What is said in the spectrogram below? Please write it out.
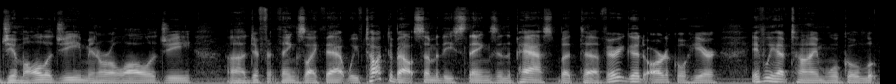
gemology, mineralogy, uh, different things like that. We've talked about some of these things in the past, but uh, very good article here. If we have time, we'll go look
